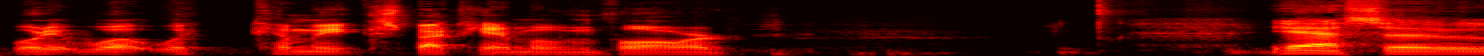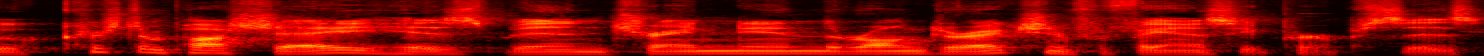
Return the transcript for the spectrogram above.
what, what, what can we expect here moving forward? Yeah, so Cristian Pache has been training in the wrong direction for fantasy purposes.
